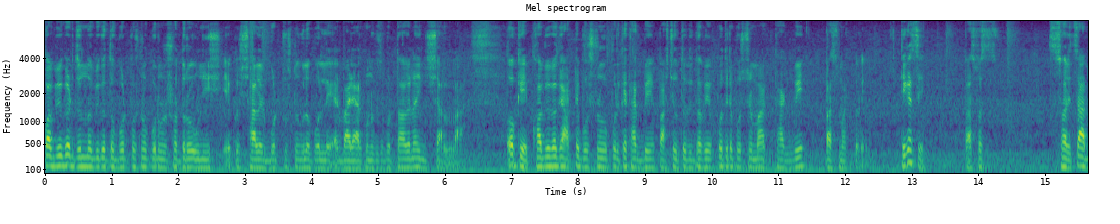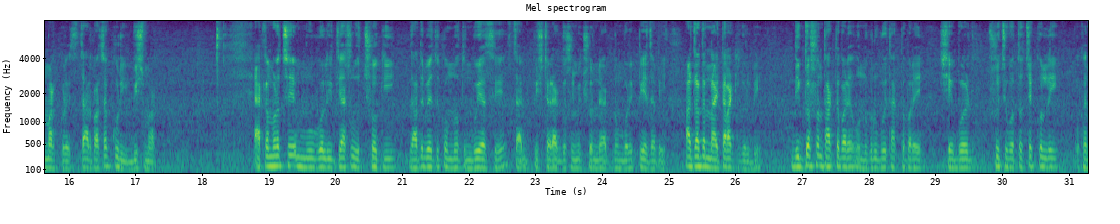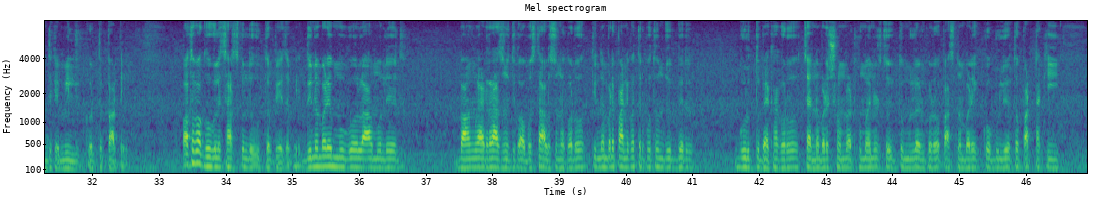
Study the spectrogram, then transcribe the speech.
ক বিভাগের জন্য বিগত বোর্ড প্রশ্ন পনেরো, সতেরো, উনিশ, একুশ সালের বোর্ড প্রশ্নগুলো পড়লে এর বাইরে আর কোনো কিছু পড়তে হবে না ইনশাল্লাহ ওকে, খ বিভাগে আটটি প্রশ্ন পরীক্ষায় থাকবে, পাঁচটি উত্তর দিতে হবে, প্রতিটা প্রশ্নের মার্ক থাকবে পাঁচ মার্ক করে। ঠিক আছে? পাঁচ পাঁচ সরি, চার মার্ক করে চার পাঁচা কুড়ি, বিশ মার্ক এক নম্বর হচ্ছে মুঘল ইতিহাসের উৎস কি? যাদের ব্যতিক্রম নতুন বই আছে, চার পৃষ্ঠার এক দশমিক শূন্য এক নম্বরে পেয়ে যাবে। আর যাদের নাই, তারা কী করবে? দিগদর্শন থাকতে পারে, অন্য কোনো বই থাকতে পারে, সে বইয়ের সূচিপত্র চেক করলেই ওখান থেকে মিল করতে পারবে। অথবা গুগলে সার্চ করলে উত্তর পেয়ে যাবে। দুই নম্বরে মুঘল আমলের বাংলার রাজনৈতিক অবস্থা আলোচনা করো। তিন নম্বরে পানিপথের প্রথম যুদ্ধের গুরুত্ব ব্যাখ্যা করো। চার নম্বরে সম্রাট হুমায়ুনের চরিত্র মূল্যায়ন করো। পাঁচ নম্বরে কবুলিয়ত পাঠটা কি?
